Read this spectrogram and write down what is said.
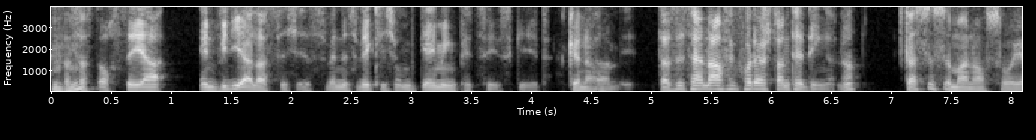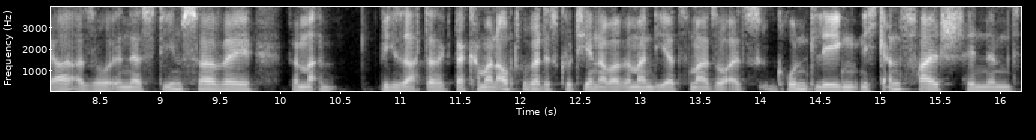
mhm. dass das doch sehr Nvidia-lastig ist, wenn es wirklich um Gaming-PCs geht. Genau. Ähm, das ist ja nach wie vor der Stand der Dinge, ne? Das ist immer noch so, ja. Also in der Steam Survey, wenn man, wie gesagt, da, da kann man auch drüber diskutieren, aber wenn man die jetzt mal so als grundlegend nicht ganz falsch hinnimmt,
